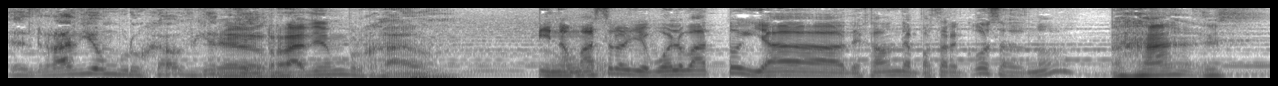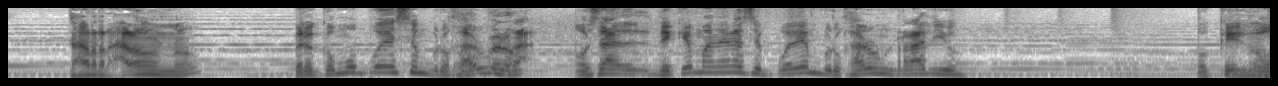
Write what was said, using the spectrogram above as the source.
El radio embrujado, fíjate. El radio embrujado. Y nomás se lo llevó el vato y ya dejaron de pasar cosas, ¿no? Ajá, es- está raro, ¿no? Pero ¿cómo puedes embrujar No, un radio? O sea, ¿de qué manera se puede embrujar un radio? ¿O, qué- No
